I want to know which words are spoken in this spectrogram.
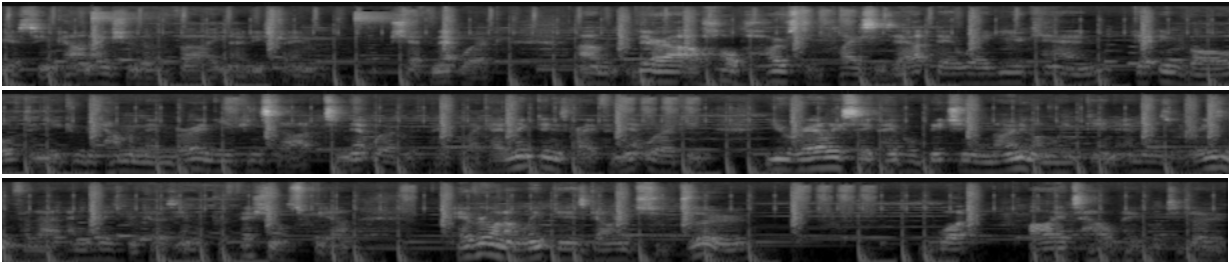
previous incarnation of uh, you know the Australian Chef Network. Um, there are a whole host of places out there where you can get involved and you can become a member and you can start to network with people. Okay, LinkedIn is great for networking. You rarely see people bitching and moaning on LinkedIn, and there's a reason for that, and that is because in the professional sphere, everyone on LinkedIn is going to do what I tell people to do,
